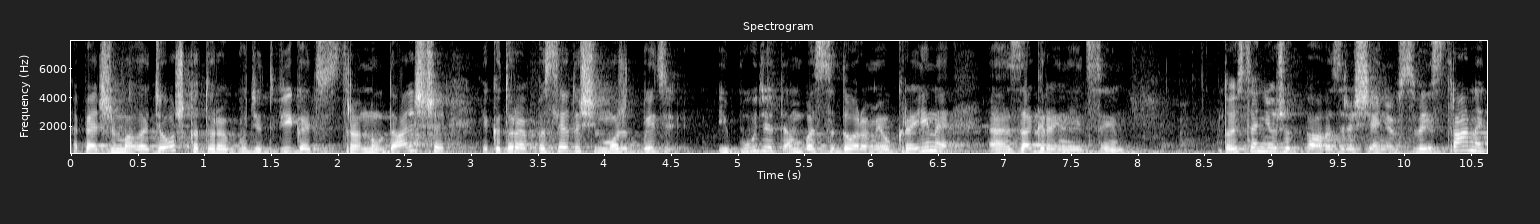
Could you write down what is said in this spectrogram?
опять же, молодежь, которая будет двигать страну дальше и которая в последующем, может быть, и будет амбассадорами Украины э, за границей. То есть они уже по возвращению в свои страны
